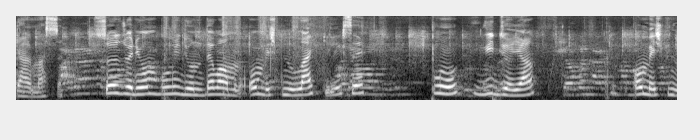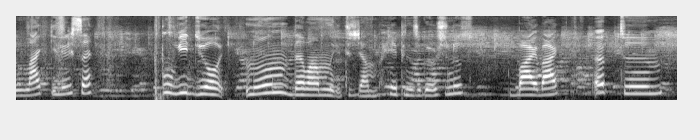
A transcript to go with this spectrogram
gelmezse. Söz veriyorum bu videonun devamını 15 bin like gelirse bu videoya 15 bin like gelirse bu videonun devamını getireceğim. Hepinize görüşürüz. Bay bay. Öptüm.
